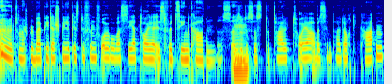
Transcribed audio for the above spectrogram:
zum Beispiel bei Peter Spielekiste 5 Euro, was sehr teuer ist für 10 Karten. Das, also Mhm. das ist total teuer, aber es sind halt auch die Karten.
